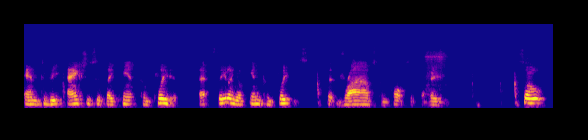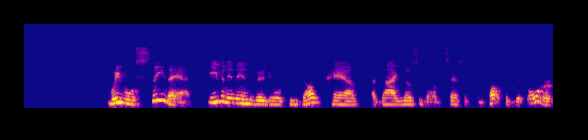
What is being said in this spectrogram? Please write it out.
and to be anxious if they can't complete it. That feeling of incompleteness that drives compulsive behavior. So we will see that even in individuals who don't have a diagnosable obsessive compulsive disorder,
